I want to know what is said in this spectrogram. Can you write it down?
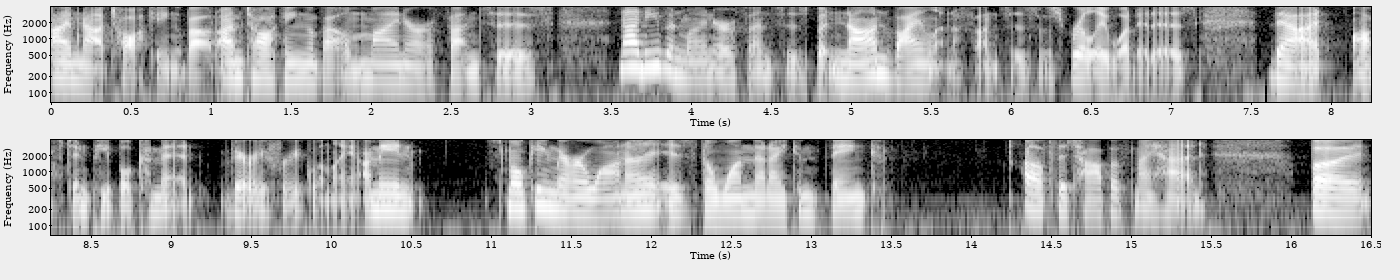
I'm not talking about. I'm talking about minor offenses, not even minor offenses, but nonviolent offenses is really what it is that often people commit very frequently. I mean, smoking marijuana is the one that I can think off the top of my head, but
